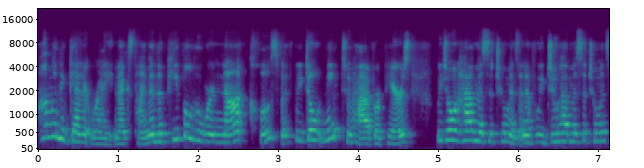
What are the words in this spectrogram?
I'm going to get it right next time. And the people who we're not close with, we don't need to have repairs. We don't have misattunements. And if we do have misattunements,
